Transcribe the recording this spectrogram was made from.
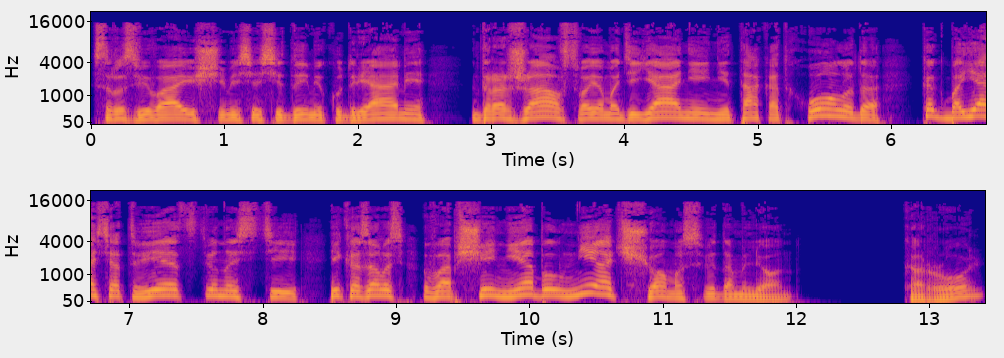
с развивающимися седыми кудрями, дрожал в своем одеянии не так от холода, как боясь ответственности, и, казалось, вообще не был ни о чем осведомлен. Король?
